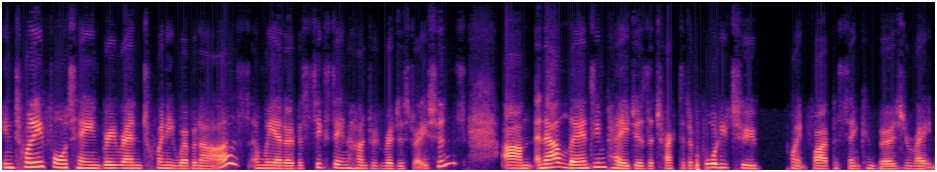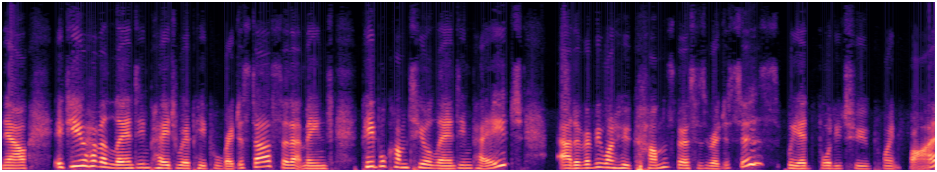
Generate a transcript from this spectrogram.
in 2014, we ran 20 webinars and we had over 1,600 registrations. Um, and our landing pages attracted a 42 0.5% conversion rate. Now, if you have a landing page where people register, so that means people come to your landing page, out of everyone who comes versus registers, we had 42.5.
